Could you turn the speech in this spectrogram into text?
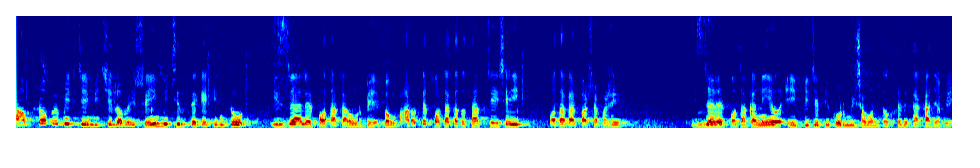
রামনবমীর যে মিছিল হবে, সেই মিছিল থেকে কিন্তু ইসরায়েলের পতাকা উঠবে এবং ভারতের পতাকা তো থাকছেই, সেই পতাকার পাশাপাশি ইসরায়েলের পতাকা নিয়েও এই বিজেপি কর্মী সমর্থক থেকে দেখা যাবে।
